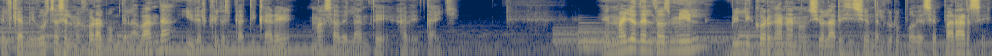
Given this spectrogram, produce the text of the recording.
el que a mi gusto es el mejor álbum de la banda y del que les platicaré más adelante a detalle. En mayo del 2000, Billy Corgan anunció la decisión del grupo de separarse.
